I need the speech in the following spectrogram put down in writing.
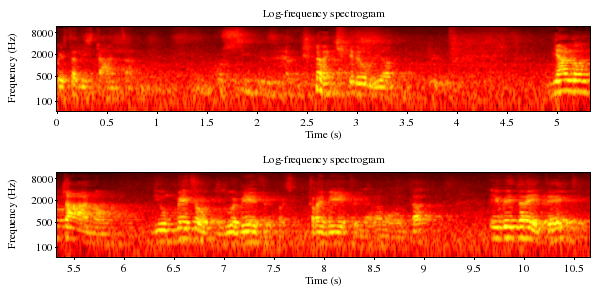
questa distanza non c'è dubbio mi allontano di un metro, di due metri, tre metri alla volta e vedrete,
